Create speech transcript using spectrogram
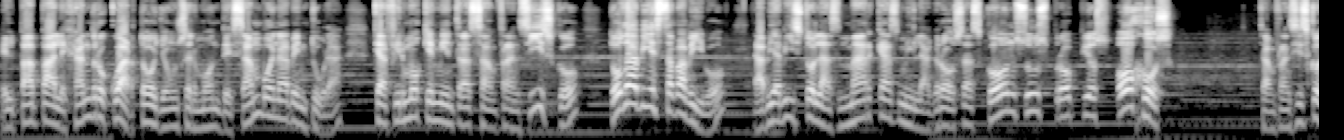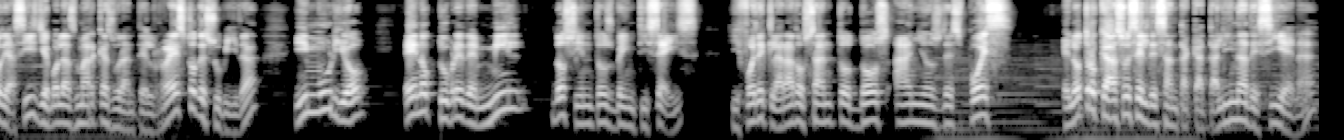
el Papa Alejandro IV oyó un sermón de San Buenaventura que afirmó que mientras San Francisco todavía estaba vivo, había visto las marcas milagrosas con sus propios ojos. San Francisco de Asís llevó las marcas durante el resto de su vida y murió en octubre de 1226 y fue declarado santo dos años después. El otro caso es el de Santa Catalina de Siena,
